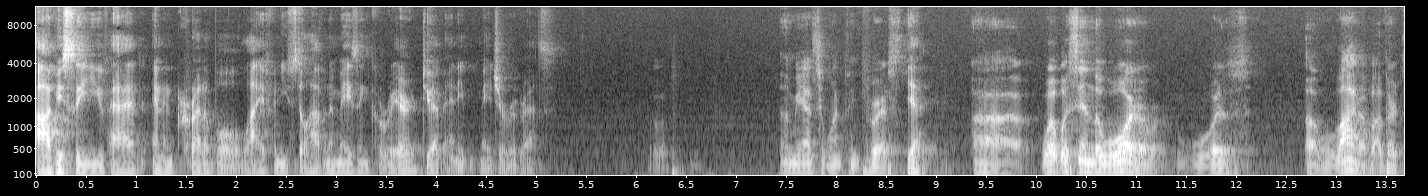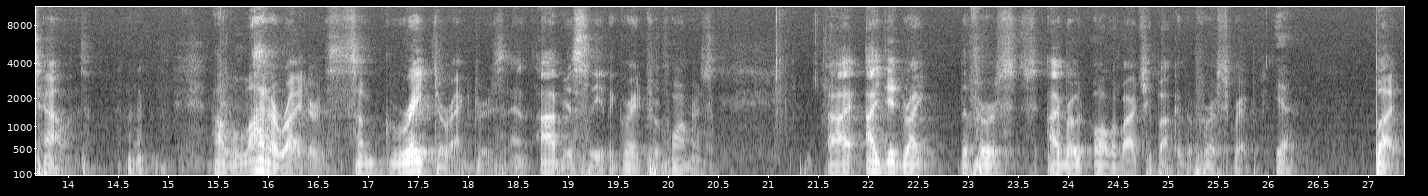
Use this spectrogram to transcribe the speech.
obviously, you've had an incredible life and you still have an amazing career. Do you have any major regrets? Let me answer one thing first. Yeah. Uh, what was in the water was a lot of other talent, a lot of writers, some great directors, and obviously the great performers. I, I did write the first, I wrote all of Archie Bunker, the first script. Yeah. But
